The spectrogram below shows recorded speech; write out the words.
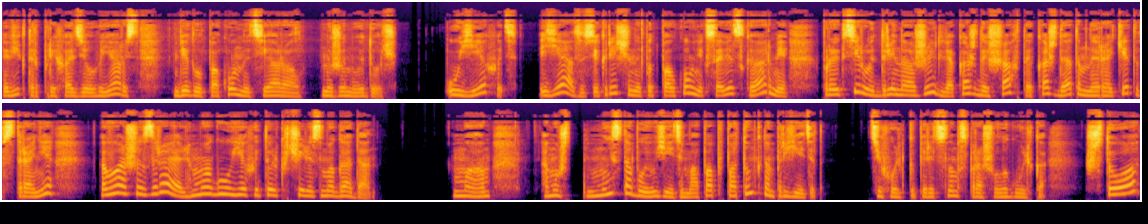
Виктор приходил в ярость, бегал по комнате и орал на жену и дочь. «Уехать? Я, засекреченный подполковник советской армии, проектирую дренажи для каждой шахты, каждой атомной ракеты в стране. ваш Израиль могу уехать только через Магадан». «Мам, а может, мы с тобой уедем, а папа потом к нам приедет?» Тихонько перед сном спрашивала Гулька. «Что?»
